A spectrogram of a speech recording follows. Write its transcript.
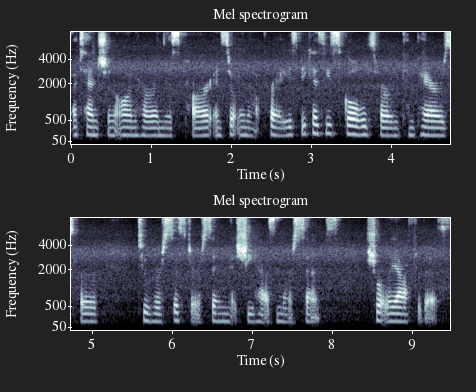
attention on her in this part, and certainly not praise, because he scolds her and compares her to her sister, saying that she has more sense shortly after this.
